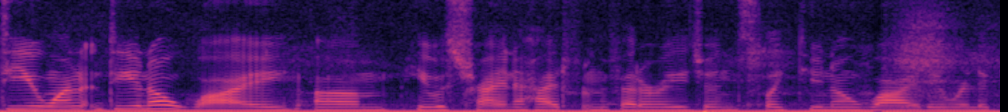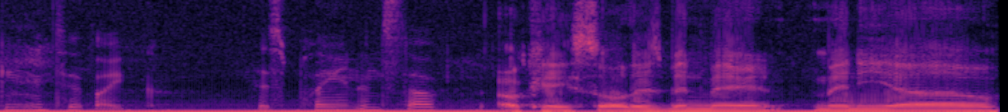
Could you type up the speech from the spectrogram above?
Do you want? Do you know why um, he was trying to hide from the federal agents? Like, do you know why they were looking into like his plane and stuff? Okay, so there's been ma- many uh,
